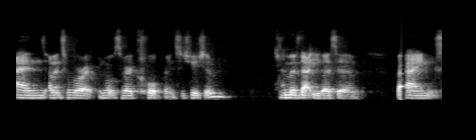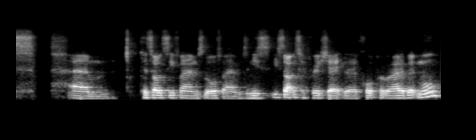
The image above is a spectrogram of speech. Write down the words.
and I went to work in what's a very corporate institution. And with that, you go to banks, um, consultancy firms, law firms, and you, you start to appreciate the corporate world a bit more.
